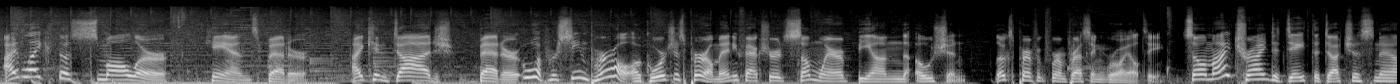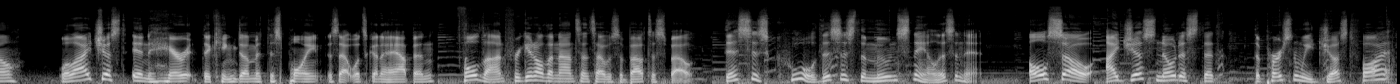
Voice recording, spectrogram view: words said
I like the smaller cans better. I can dodge better. Ooh, a pristine pearl. A gorgeous pearl manufactured somewhere beyond the ocean. Looks perfect for impressing royalty. So am I trying to date the Duchess now? Will I just inherit the kingdom at this point? Is that what's going to happen? Hold on, forget all the nonsense I was about to spout. This is cool. This is the moon snail, isn't it? Also, I just noticed that the person we just fought,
